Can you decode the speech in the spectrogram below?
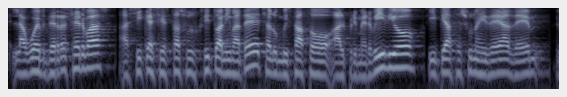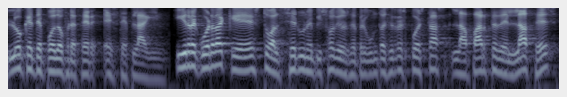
la web de reservas, así que si estás suscrito, anímate, échale un vistazo al primer vídeo y te haces una idea de lo que te puede ofrecer este plugin. Y recuerda que esto, al ser un episodio de preguntas y respuestas, la parte de enlaces,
